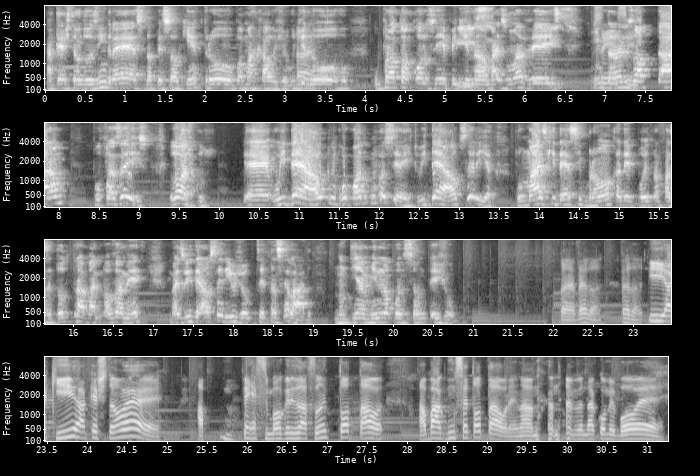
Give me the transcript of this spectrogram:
A questão dos ingressos, da pessoa que entrou para marcar o jogo é. de novo, o protocolo se repetir não, mais uma vez. Isso. Então sim, eles sim. optaram por fazer isso. Lógico, é, o ideal, que eu concordo com você, aí, o ideal seria, por mais que desse bronca depois para fazer todo o trabalho novamente, mas o ideal seria o jogo ser cancelado. Não tinha a mínima condição de ter jogo. É verdade, é verdade. E aqui a questão é a péssima organização total. A bagunça é total, né? Na, na, na Comebol é.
